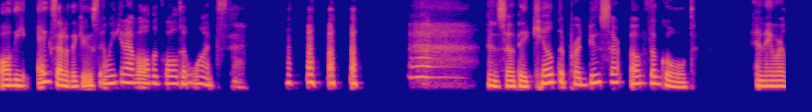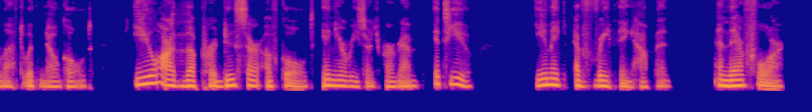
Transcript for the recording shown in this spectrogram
all the eggs out of the goose, and we can have all the gold at once? and so they killed the producer of the gold, and they were left with no gold. You are the producer of gold in your research program. It's you. You make everything happen. And therefore,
